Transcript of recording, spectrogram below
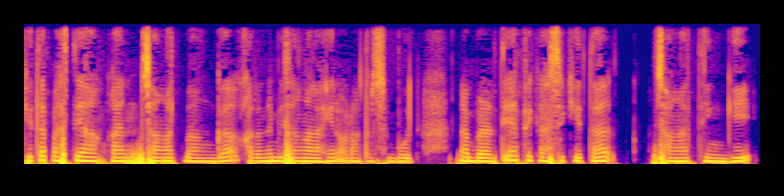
kita pasti akan sangat bangga karena bisa ngalahin orang tersebut. Nah, berarti efikasi kita sangat tinggi.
